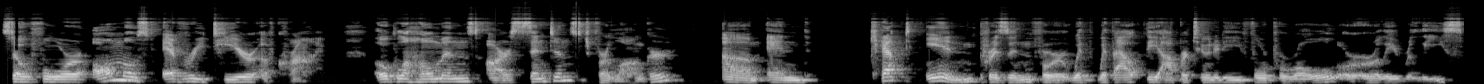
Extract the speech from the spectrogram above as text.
So, for almost every tier of crime, Oklahomans are sentenced for longer, um, and kept in prison for with without the opportunity for parole or early release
